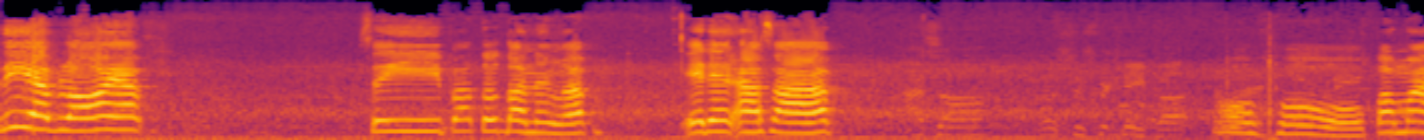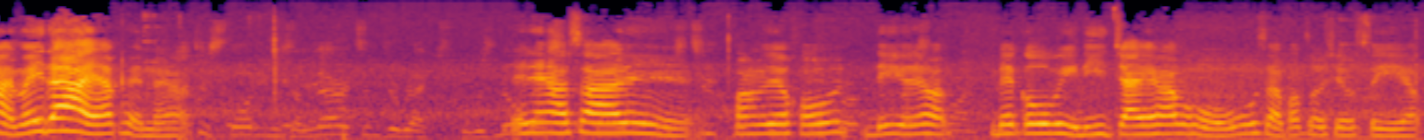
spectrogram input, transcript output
เรียบร้อยครับสี่ประตูต่อหนึ่งครับ เอเดนอาซาครับ Hazard versus the keeper. โอ้โห ประมาทไม่ได้ครับเห็นไหมครับเอเดนอาซานี่ความเร็วเขาดีอยู่แล้วครับเบโกวิดีใจครับ โอ้โหผู้สาประตูเชลซีครับ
